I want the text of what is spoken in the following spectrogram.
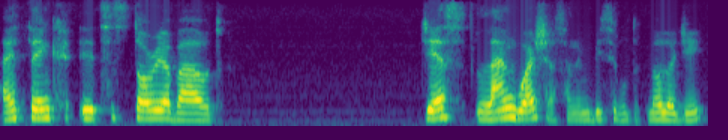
I think it's a story about yes, language as an invisible technology.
